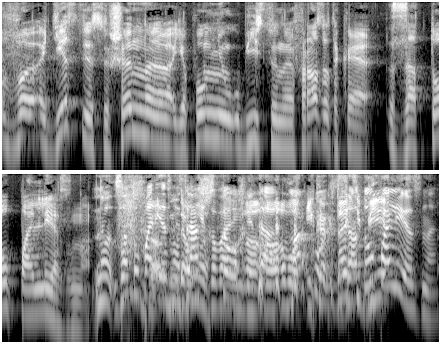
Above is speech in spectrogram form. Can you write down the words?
В детстве совершенно, я помню, убийственная фраза такая «зато полезно». Ну, зато полезно, это мне говорили, да. И когда тебе... полезно.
